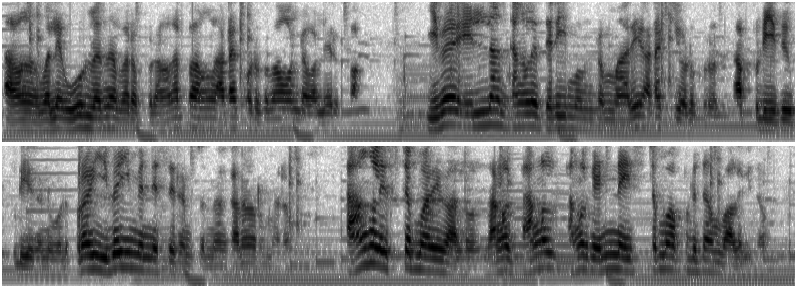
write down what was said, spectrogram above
அவங்க வழிய ஊர்ல இருந்து வரப்போறாங்க அப்ப அவங்க அடக்க கொடுக்கணும் அவங்க வழிய இருப்பான் இவ எல்லாம் தங்களை தெரியுமன்ற மாதிரி அடக்கி கொடுக்குறது. அப்படி இது இப்படி ரெண்டு மூணு இவையும் என்ன செய்யறேன்னு சொன்னாங்க கணவர் மரம். தாங்கள் இஷ்டம் மாதிரி வாழ்றோம். தாங்கள் தாங்கள் தங்களுக்கு என்ன இஷ்டமோ அப்படிதான் வாழ்கிறோம்.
